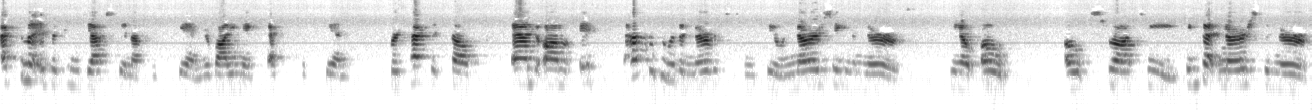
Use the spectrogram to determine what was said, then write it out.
Eczema is a congestion of the skin. Your body makes extra skin to protect itself, and um, it has to do with the nervous system too, nourishing the nerves. You know, oats, oat straw tea, things that nourish the nerves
